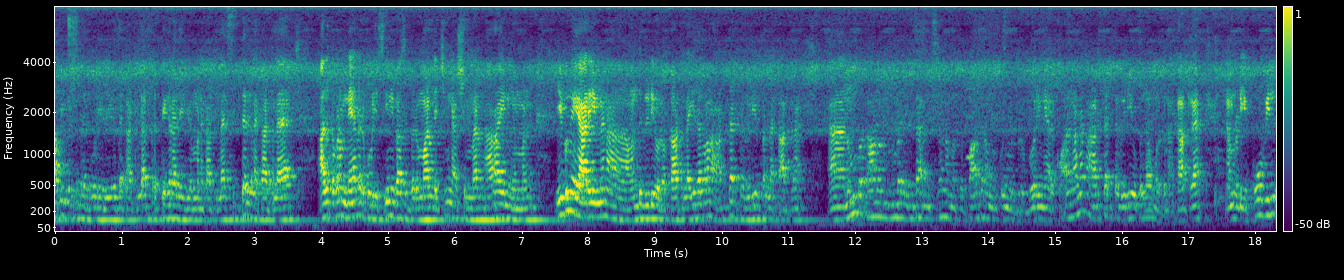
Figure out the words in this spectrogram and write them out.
ஆதிபத்தில் இருக்கக்கூடிய தெய்வத்தை காட்டல பிரத்யேகரா தெய்வம்மனை காட்டல சித்தர்களை காட்டல அதுக்கப்புறம் மேலே இருக்கக்கூடிய சீனிவாச பெருமாள் லட்சுமி நரசிம்மர் நாராயணி அம்மன் இவங்க யாரையுமே நான் வந்து வீடியோவில் காட்டல. இதெல்லாம் நான் அடுத்தடுத்த வீடியோக்களில் காட்டுறேன். ரொம்ப காலம் ரொம்ப இதாக இருந்துச்சுன்னா நமக்கு பார்க்குறவங்களுக்கு கொஞ்சம் ஒரு போரிங்காக இருக்கும். அதனால் நான் அடுத்தடுத்த வீடியோக்குள்ளே உங்களுக்கு நான் காட்டுறேன். நம்மளுடைய கோவில்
